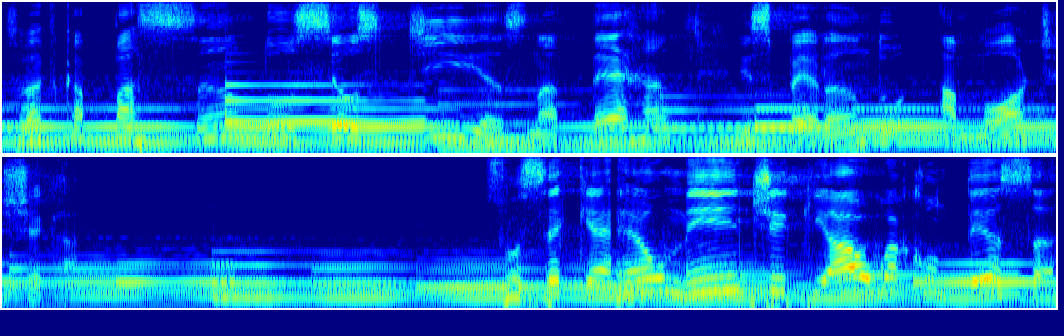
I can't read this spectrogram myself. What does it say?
você vai ficar passando os seus dias na terra esperando a morte chegar. Se você quer realmente que algo aconteça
